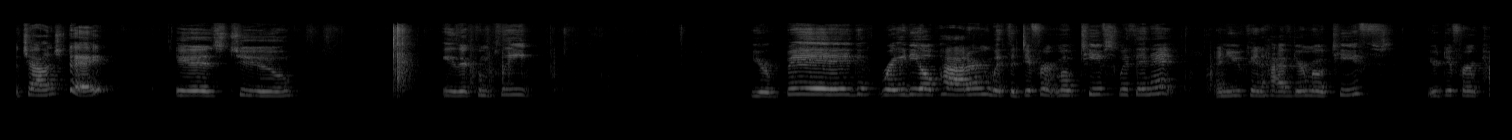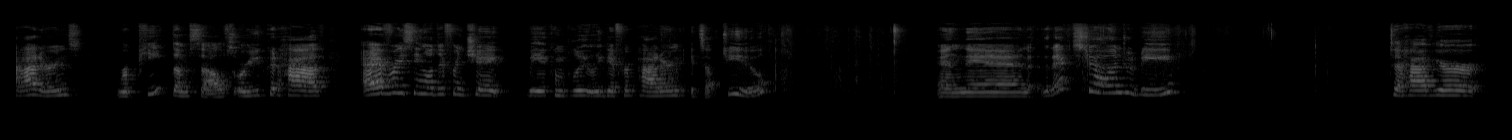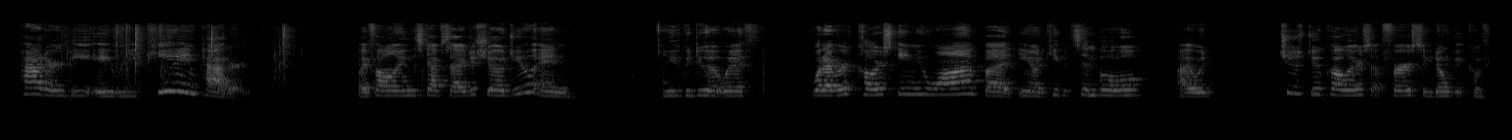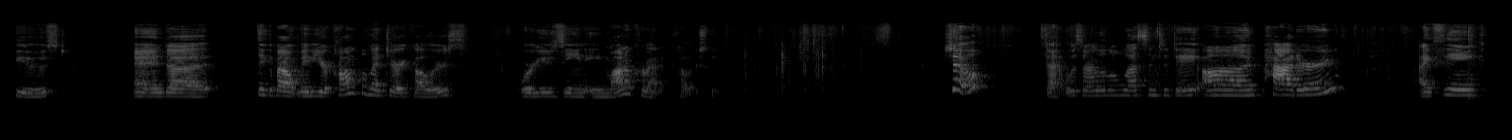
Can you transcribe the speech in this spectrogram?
the challenge today is to either complete your big radial pattern with the different motifs within it and you can have your motifs, your different patterns repeat themselves or you could have every single different shape be a completely different pattern. It's up to you. And then the next challenge would be to have your pattern be a repeating pattern by following the steps I just showed you and you could do it with whatever color scheme you want but you know to keep it simple I would choose two colors at first so you don't get confused and uh, think about maybe your complementary colors or using a monochromatic color scheme. So that was our little lesson today on pattern. I think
